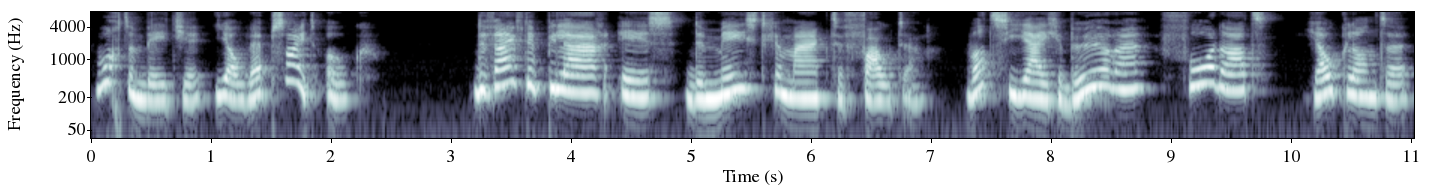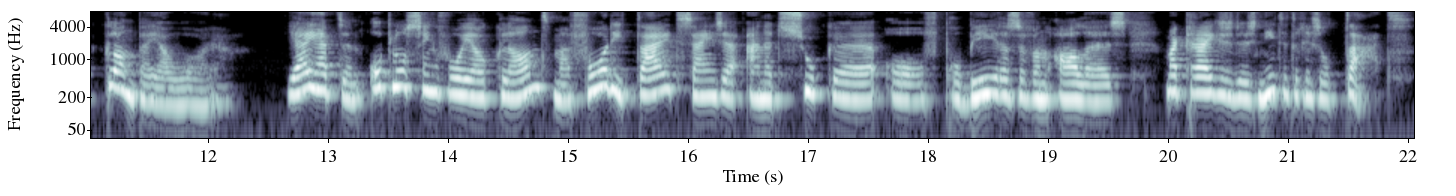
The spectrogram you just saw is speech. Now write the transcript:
wordt een beetje jouw website ook. De vijfde pilaar is de meest gemaakte fouten. Wat zie jij gebeuren voordat jouw klanten klant bij jou worden? Jij hebt een oplossing voor jouw klant, maar voor die tijd zijn ze aan het zoeken of proberen ze van alles, maar krijgen ze dus niet het resultaat.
